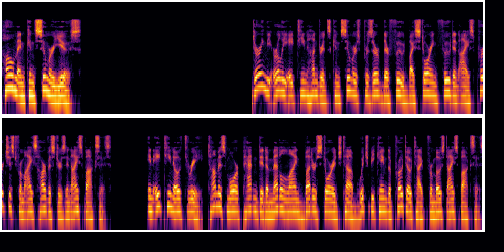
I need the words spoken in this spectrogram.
Home and consumer use During the early 1800s consumers preserved their food by storing food and ice purchased from ice harvesters in iceboxes. In 1803, Thomas Moore patented a metal-lined butter storage tub which became the prototype for most iceboxes.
